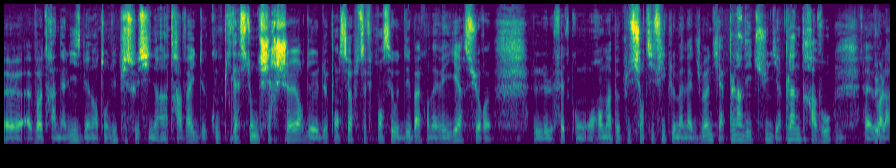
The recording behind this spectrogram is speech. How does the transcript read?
Euh, à votre analyse, bien entendu, puis c'est aussi un travail de compilation de chercheurs, de, de penseurs. Ça fait penser au débat qu'on avait hier sur euh, le, le fait qu'on rende un peu plus scientifique le management. Il y a plein d'études, il y a plein de travaux. Euh, peut voilà.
